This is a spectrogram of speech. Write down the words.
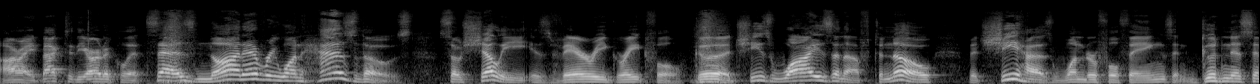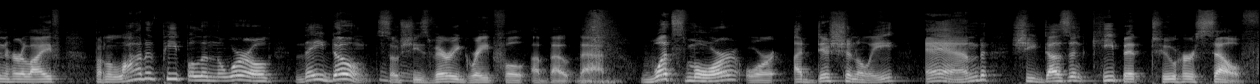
All right, back to the article. It says, Not everyone has those. So Shelley is very grateful. Good. She's wise enough to know that she has wonderful things and goodness in her life, but a lot of people in the world, they don't. So she's very grateful about that. What's more, or additionally, and she doesn't keep it to herself.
